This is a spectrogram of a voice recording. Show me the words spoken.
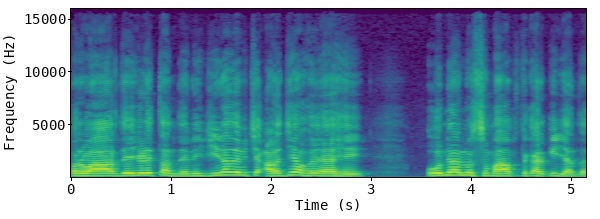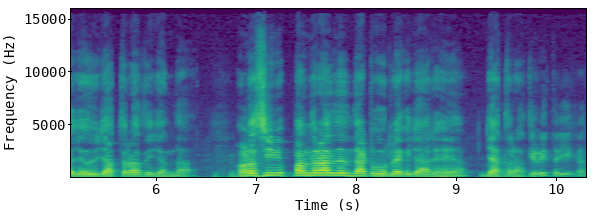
ਪਰਿਵਾਰ ਦੇ ਜਿਹੜੇ ਧੰਦੇ ਨੇ ਜਿਨ੍ਹਾਂ ਦੇ ਵਿੱਚ ਅਲਝਿਆ ਹੋਇਆ ਇਹ ਉਹਨਾਂ ਨੂੰ ਸਮਾਪਤ ਕਰਕੇ ਜਾਂਦਾ ਜਦੋਂ ਯਾਤਰਾ ਤੇ ਜਾਂਦਾ। ਹੁਣ ਅਸੀਂ 15 ਦਿਨ ਦਾ ਟੂਰ ਲੈ ਕੇ ਜਾ ਰਹੇ ਹਾਂ ਯਾਤਰਾ ਤੇ। ਕਿਹੜੀ ਤਰੀਕ ਆ?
